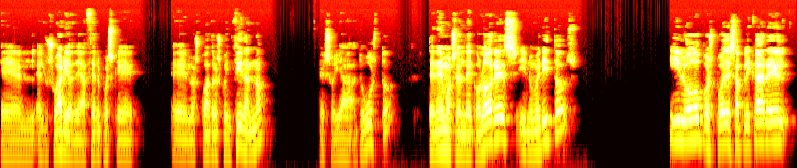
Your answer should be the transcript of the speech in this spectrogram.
el, el usuario de hacer pues que eh, los cuadros coincidan, ¿no? Eso ya a tu gusto. Tenemos el de colores y numeritos. Y luego pues puedes aplicar el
